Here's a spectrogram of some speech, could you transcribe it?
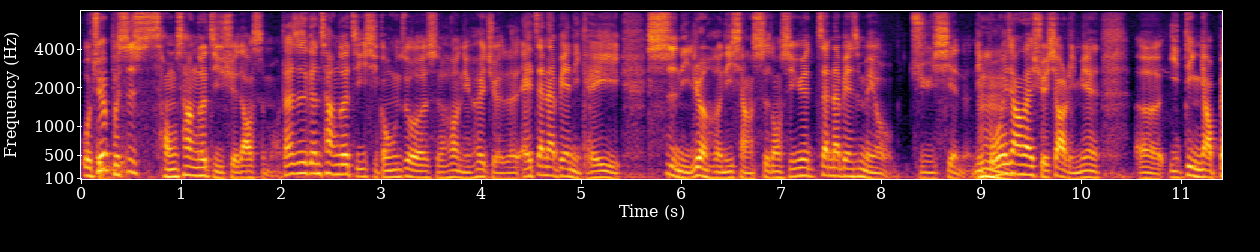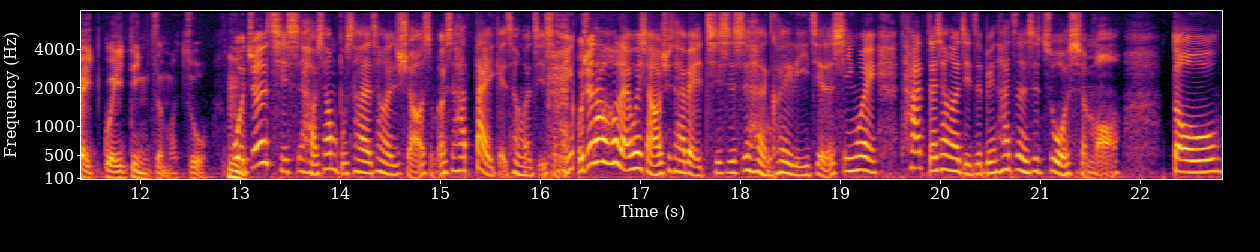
我觉得不是从唱歌集学到什么，但是跟唱歌集一起工作的时候，你会觉得，哎、在那边你可以试你任何你想试的东西，因为在那边是没有局限的，你不会像在学校里面，呃，一定要被规定怎么做。我觉得其实好像不是他在唱歌集学到什么，而是他带给唱歌集什么。我觉得他后来会想要去台北，其实是很可以理解的，是因为他在唱歌集这边，他真的是做什么都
